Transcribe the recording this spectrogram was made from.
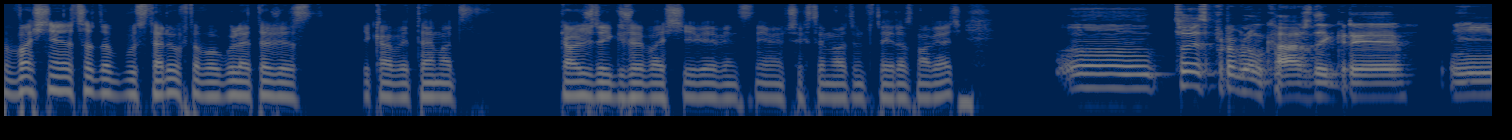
Właśnie co do boosterów, to w ogóle też jest ciekawy temat każdej grze właściwie, więc nie wiem, czy chcemy o tym tutaj rozmawiać. Mm, To jest problem każdej gry i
